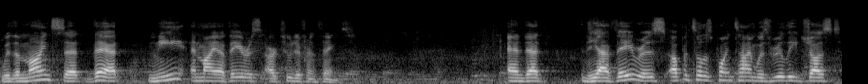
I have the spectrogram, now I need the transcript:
with the mindset that me and my Averis are two different things. And that the Averis, up until this point in time, was really just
